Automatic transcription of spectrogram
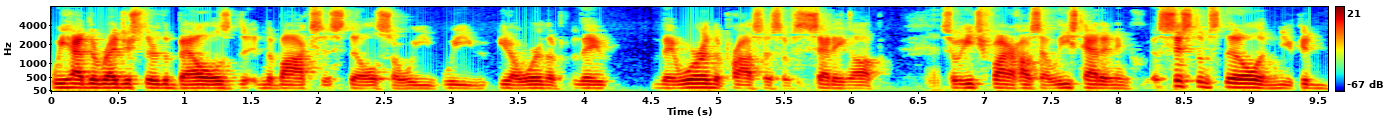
we had to register the bells in the boxes still. So we we you know we're in the they they were in the process of setting up. So each firehouse at least had an, a system still, and you could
